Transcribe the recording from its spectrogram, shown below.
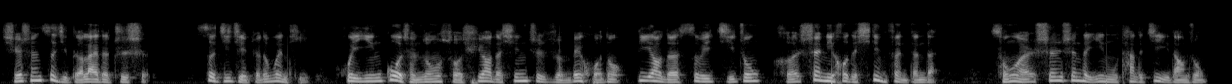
学生自己得来的知识，自己解决的问题。会因过程中所需要的心智准备活动、必要的思维集中和胜利后的兴奋等等，从而深深地印入他的记忆当中。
